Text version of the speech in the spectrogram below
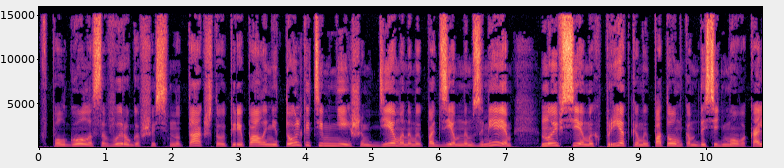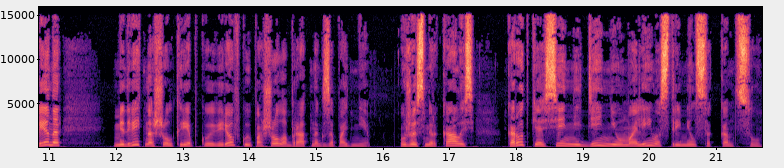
В полголоса выругавшись, но так, что перепало не только темнейшим демонам и подземным змеям, но и всем их предкам и потомкам до седьмого колена, медведь нашел крепкую веревку и пошел обратно к западне. Уже смеркалось, короткий осенний день неумолимо стремился к концу.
